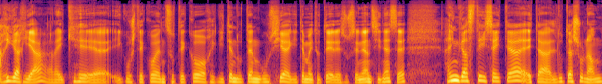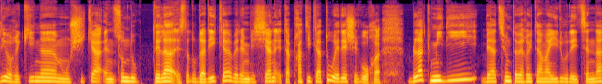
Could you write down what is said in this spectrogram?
harrigarria, araike uh, ikusteko, entzuteko egiten duten guzia egiten baitute ere zuzenean zinez, eh? hain gazte izaitea eta aldutasun handi horrekin uh, musika entzunduk dutela ez da dudarik beren bizian eta pratikatu ere segur. Black Midi behatziunta berroita amairu deitzen da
